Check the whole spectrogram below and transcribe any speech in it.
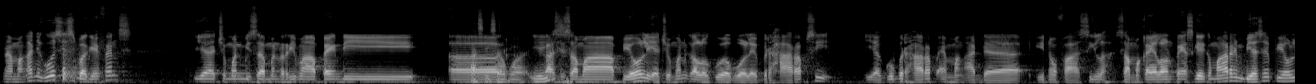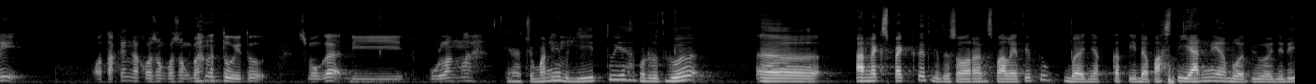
Nah, makanya gue sih sebagai fans ya cuman bisa menerima apa yang di eh, Kasih sama- iya. kasih sama Pioli ya. Cuman kalau gue boleh berharap sih ya gue berharap emang ada inovasi lah. Sama kayak lawan PSG kemarin biasanya Pioli otaknya nggak kosong-kosong banget tuh itu. Semoga diulang lah. Ya cuman ya begitu ya. Menurut gue eh, unexpected gitu. Seorang Spalletti itu banyak ketidakpastiannya buat gue. Jadi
